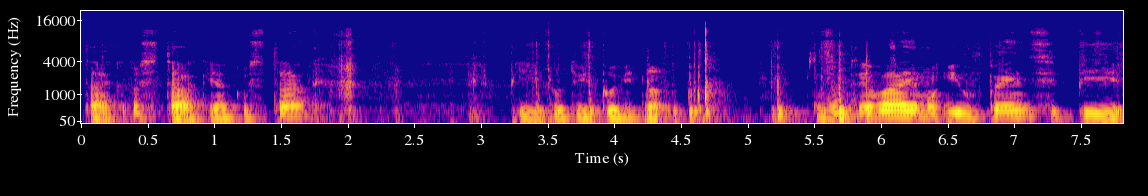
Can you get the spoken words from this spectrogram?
Так, ось так, якось так. І тут, відповідно, закриваємо і, в принципі,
